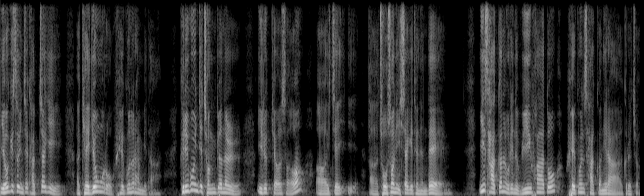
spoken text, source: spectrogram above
여기서 이제 갑자기 개경으로 회군을 합니다. 그리고 이제 정변을 일으켜서 어 이제 어, 조선이 시작이 되는데 이 사건을 우리는 위화도 회군 사건이라 그러죠.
